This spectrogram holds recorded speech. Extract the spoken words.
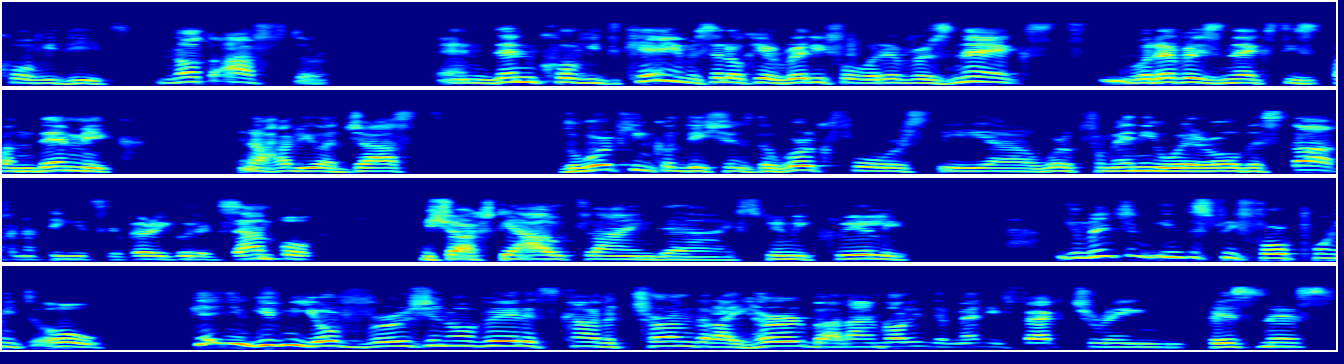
COVID hit, not after. And then COVID came and said, okay, ready for whatever is next. Whatever is next is pandemic. You know, how do you adjust the working conditions, the workforce, the uh, work from anywhere, all this stuff? And I think it's a very good example, which actually outlined uh, extremely clearly. You mentioned Industry 4.0. Can you give me your version of it? It's kind of a term that I heard, but I'm not in the manufacturing business.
